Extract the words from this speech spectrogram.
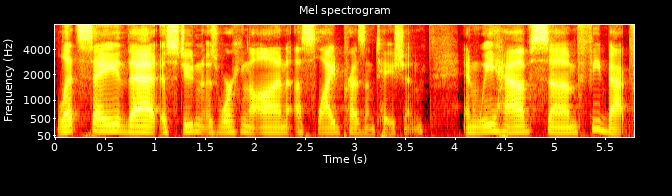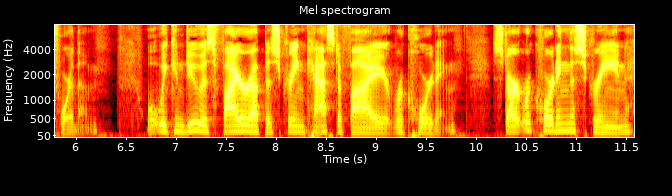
Let's say that a student is working on a slide presentation and we have some feedback for them. What we can do is fire up a Screencastify recording. Start recording the screen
